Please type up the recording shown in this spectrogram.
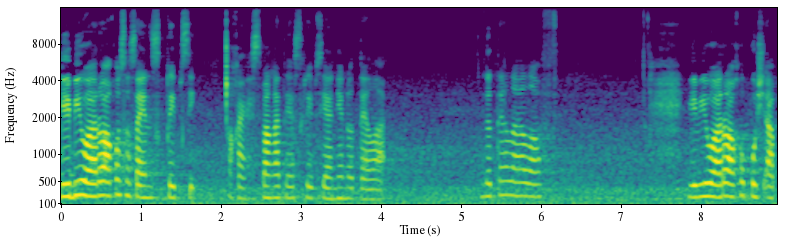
Gaby Waro aku selesaiin skripsi. Oke okay, semangat ya skripsiannya Nutella. Nutella love. Gaby Waro aku push up.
